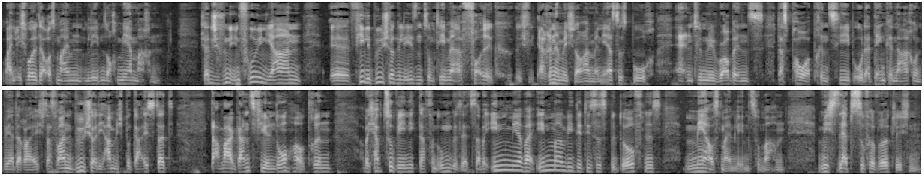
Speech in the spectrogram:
weil ich wollte aus meinem Leben noch mehr machen. Ich hatte schon in frühen Jahren äh, viele Bücher gelesen zum Thema Erfolg. Ich erinnere mich noch an mein erstes Buch, Anthony Robbins, Das Power-Prinzip oder Denke nach und werde reich. Das waren Bücher, die haben mich begeistert. Da war ganz viel Know-how drin, aber ich habe zu wenig davon umgesetzt. Aber in mir war immer wieder dieses Bedürfnis, mehr aus meinem Leben zu machen, mich selbst zu verwirklichen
